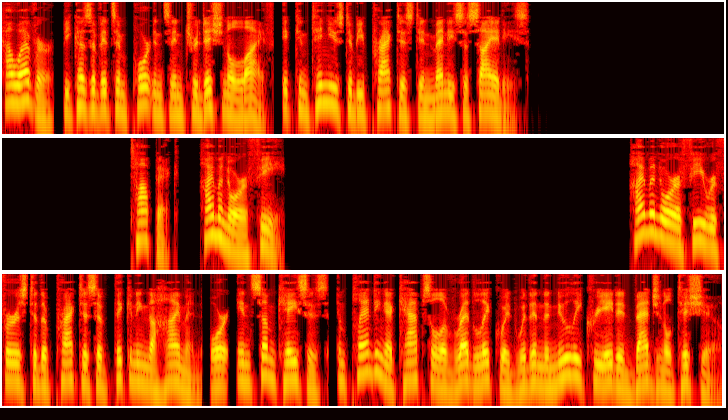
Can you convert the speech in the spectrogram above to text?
However, because of its importance in traditional life, it continues to be practiced in many societies. Hymenorrhaphy Hymenorrhaphy refers to the practice of thickening the hymen, or, in some cases, implanting a capsule of red liquid within the newly created vaginal tissue.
